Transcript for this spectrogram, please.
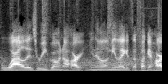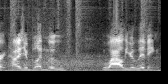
while it's regrowing a heart. You know, I mean, like it's a fucking heart. How does your blood move while you're living?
